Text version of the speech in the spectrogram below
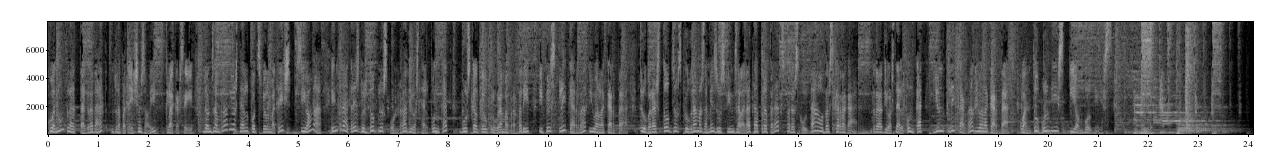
Quan un plat t'ha agradat, repeteixes, oi? Clar que sí. Doncs amb Ràdio Estel pots fer el mateix. Sí, home. Entra a www.radioestel.cat, busca el teu programa preferit i fes clic a Ràdio a la carta. Trobaràs tots els programes emesos fins a la data preparats per escoltar o descarregar. radioestel.cat i un clic a Ràdio a la carta. Quan tu vulguis i on vulguis.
